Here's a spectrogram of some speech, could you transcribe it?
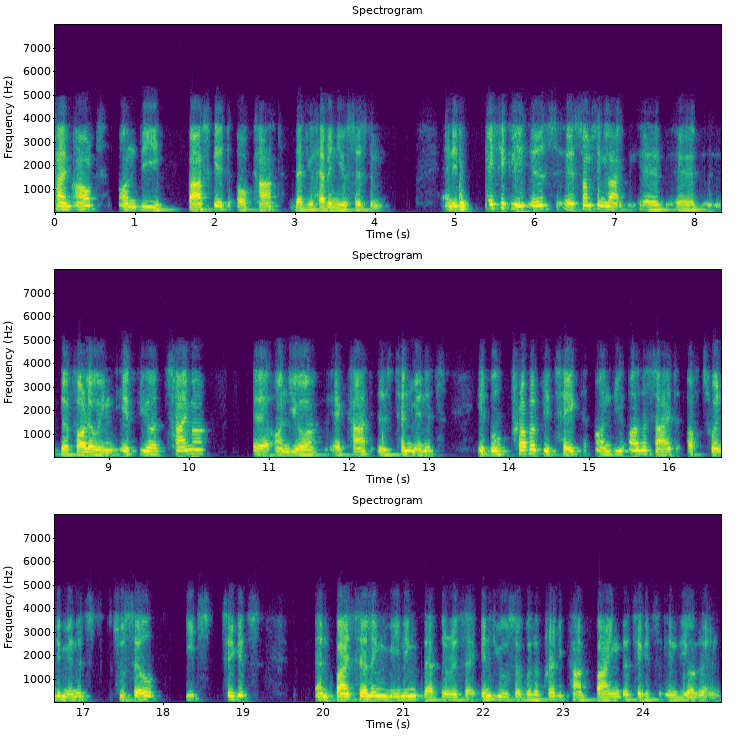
timeout on the basket or cart that you have in your system. And it basically is uh, something like uh, uh, the following. If your timer uh, on your uh, cart is 10 minutes, it will probably take on the other side of 20 minutes to sell each ticket. And by selling, meaning that there is an end user with a credit card buying the tickets in the other end.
